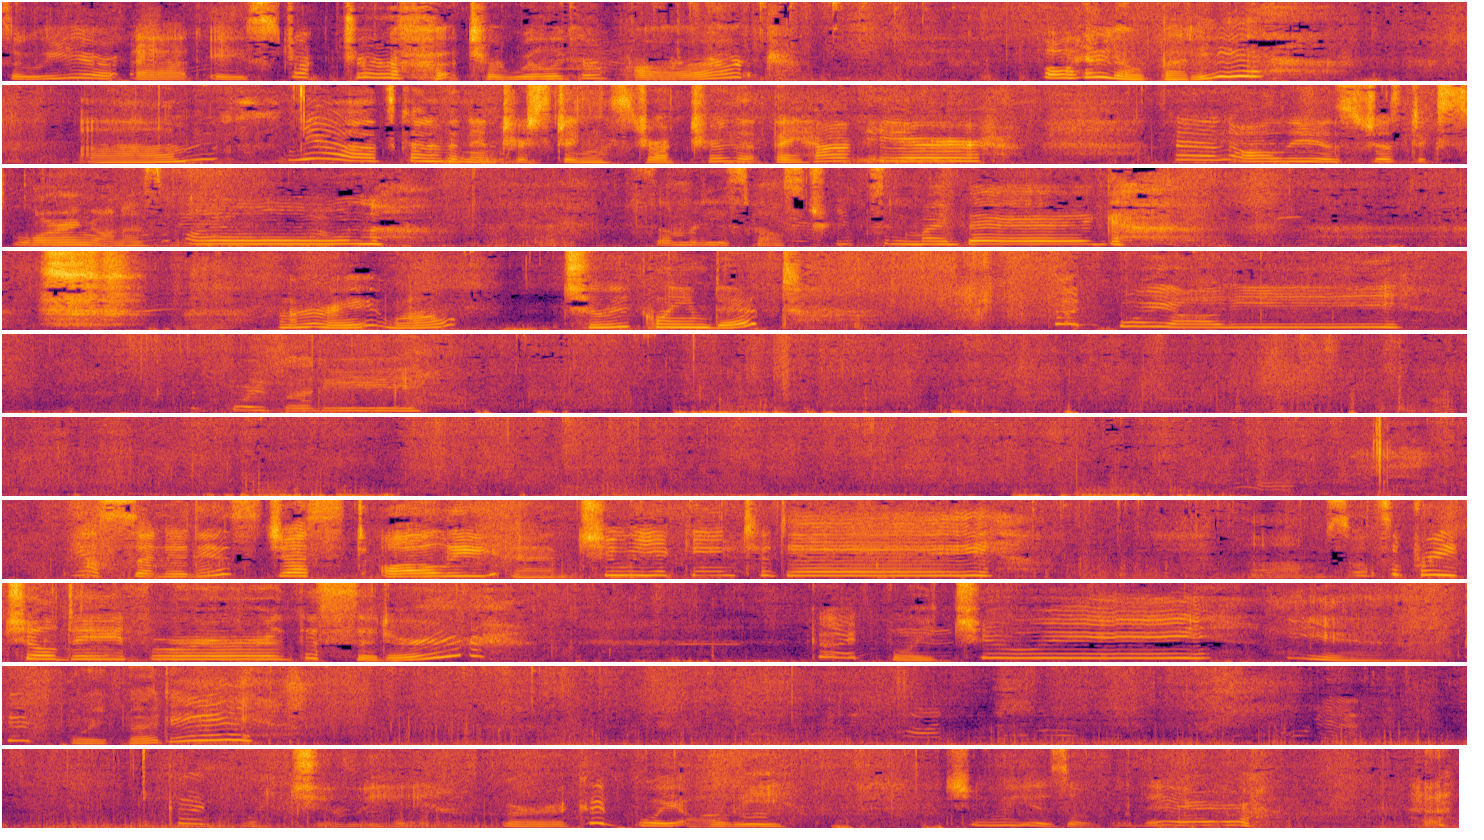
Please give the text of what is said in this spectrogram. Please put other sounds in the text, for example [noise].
So we are at a structure [laughs] at Terwillegar Park. Oh, hello, buddy. Um, yeah, it's kind of an interesting structure that they have here. And Ollie is just exploring on his own. Somebody smells treats in my bag. [sighs] All right, well, Chewy claimed it. Good boy, Ollie boy, buddy. Yes, and it is just Ollie and Chewy again today. Um, so it's a pretty chill day for the sitter. Good boy, Chewy. Yeah, good boy, buddy. Good boy, Chewy. Or good boy, Ollie. Chewy is over there. [laughs]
